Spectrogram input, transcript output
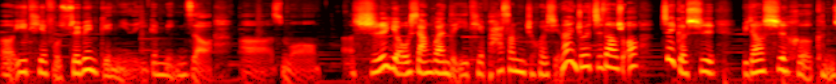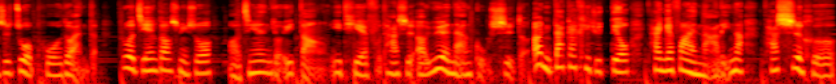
呃 ETF，随便给你的一个名字哦，呃什么。呃石油相关的 ETF，它上面就会写，那你就会知道说，哦，这个是比较适合，可能是做波段的。如果今天告诉你说，哦，今天有一档 ETF，它是呃越南股市的，哦，你大概可以去丢，它应该放在哪里？那它适合，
